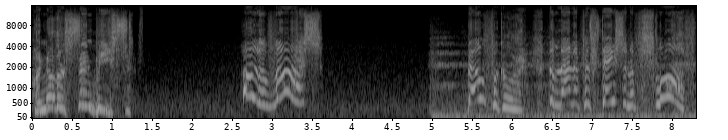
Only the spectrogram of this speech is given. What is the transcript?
Another Sin Beast! Alavash! Belphegor, the manifestation of sloth!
